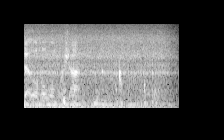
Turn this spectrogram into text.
give that little hole one more shot.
